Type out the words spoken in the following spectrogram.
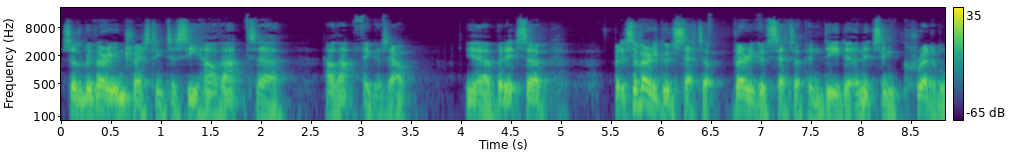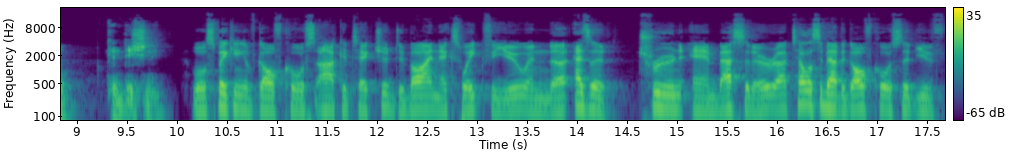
So it'll be very interesting to see how that uh, how that figures out. Yeah, but it's a but it's a very good setup, very good setup indeed, and it's incredible conditioning. Well, speaking of golf course architecture, Dubai next week for you, and uh, as a Troon ambassador, uh, tell us about the golf course that you've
